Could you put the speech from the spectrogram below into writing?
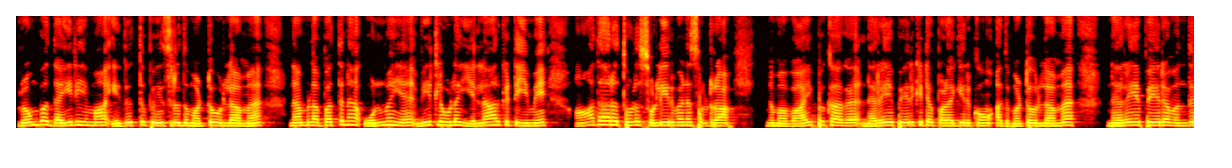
ரொம்ப தைரியமாக எதிர்த்து பேசுகிறது மட்டும் இல்லாமல் நம்மளை பற்றின உண்மையை வீட்டில் உள்ள எல்லார்கிட்டேயுமே ஆதாரத்தோடு சொல்லிடுவேன்னு சொல்கிறா நம்ம வாய்ப்புக்காக நிறைய பேர்கிட்ட பழகியிருக்கோம். அது மட்டும் இல்லாமல் நிறைய பேரை வந்து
